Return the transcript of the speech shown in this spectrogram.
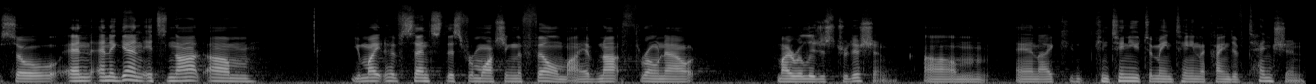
so, and, and again, it's not. Um, you might have sensed this from watching the film. I have not thrown out my religious tradition. Um, and I con- continue to maintain a kind of tension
